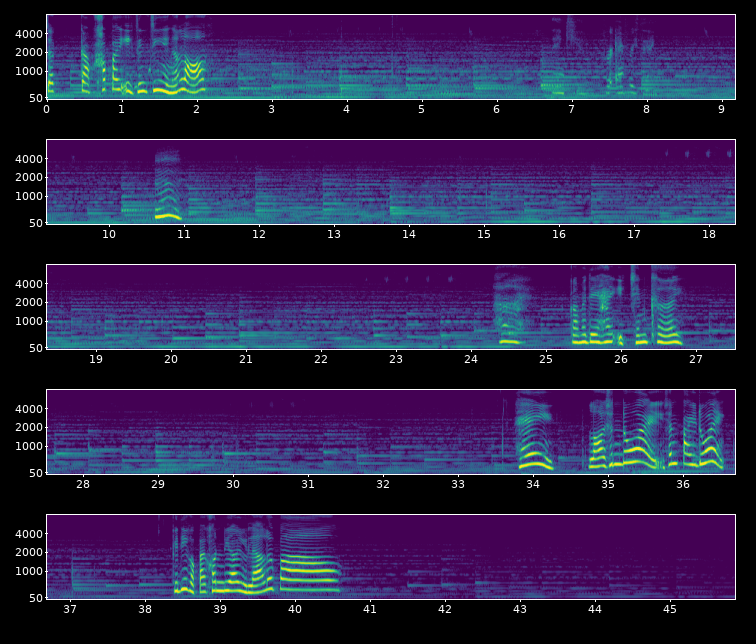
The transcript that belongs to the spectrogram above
จะกลับเข้าไปอีกจริง ๆ อย่างนั้นเหรอ thank you for everything. อืม ฮ่ายก็ไม่ได้ให้อีกเช่นเคย เฮ้ย รอฉันด้วย ฉันไปด้วย ก็ดีกว่าไปคนเดียวอยู่แล้วหรือเปล่า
